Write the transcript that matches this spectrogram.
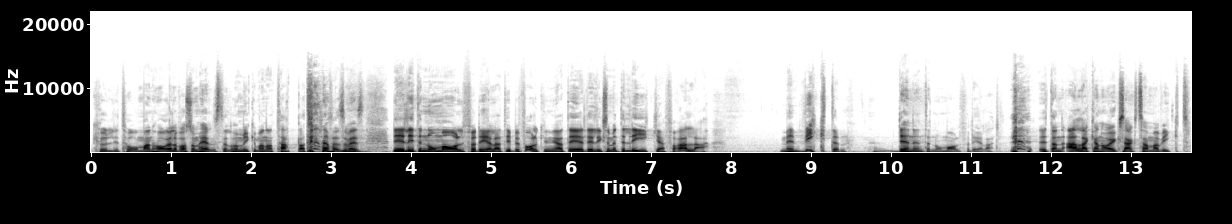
krulligt hår man har eller vad som helst eller hur mycket man har tappat. Eller vad som helst. Det är lite normalfördelat i befolkningen. att Det är, det är liksom inte lika för alla. Men vikten, den är inte normalfördelad. Utan alla kan ha exakt samma vikt.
